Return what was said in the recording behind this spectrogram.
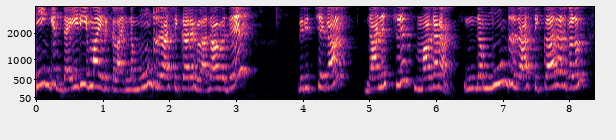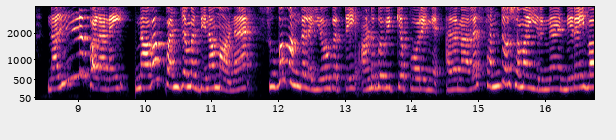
நீங்கள் தைரியமாக இருக்கலாம். இந்த மூன்று ராசிக்காரர்கள் அதாவது விருச்சகம் தனுசு மகரம். இந்த மூன்று ராசிக்காரர்களும் நல்ல பலனை நவ பஞ்சம தினமான சுபமங்கல யோகத்தை அனுபவிக்க போறீங்க. அதனால சந்தோஷமா இருங்க நிறைவா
